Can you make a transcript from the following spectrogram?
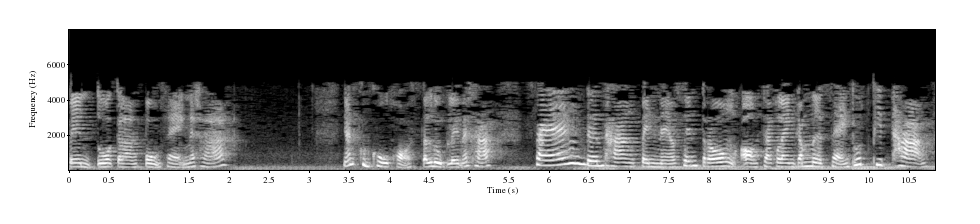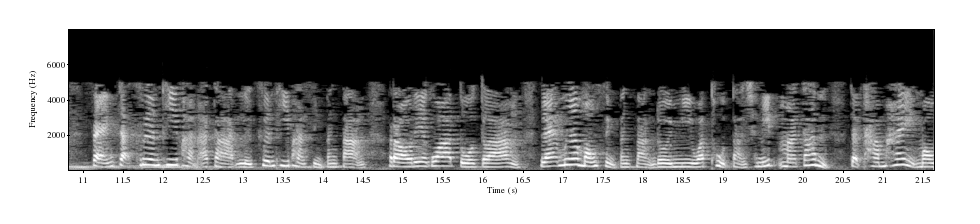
เป็นตัวกลางโปร่งแสงนะคะ งั้นคุณครูขอสรุปเลยนะคะ แสงเดินทางเป็นแนวเส้นตรง ออกจากแหล่งกำเนิดแสงทุกทิศทาง แสงจะเคลื่อนที่ผ่านอากาศ หรือเคลื่อนที่ผ่านสิ่งต่างๆ เราเรียกว่าตัวกลาง และเมื่อมองสิ่งต่างๆ โดยมีวัตถุต่างชนิดมากั้น จะทำให้มอง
